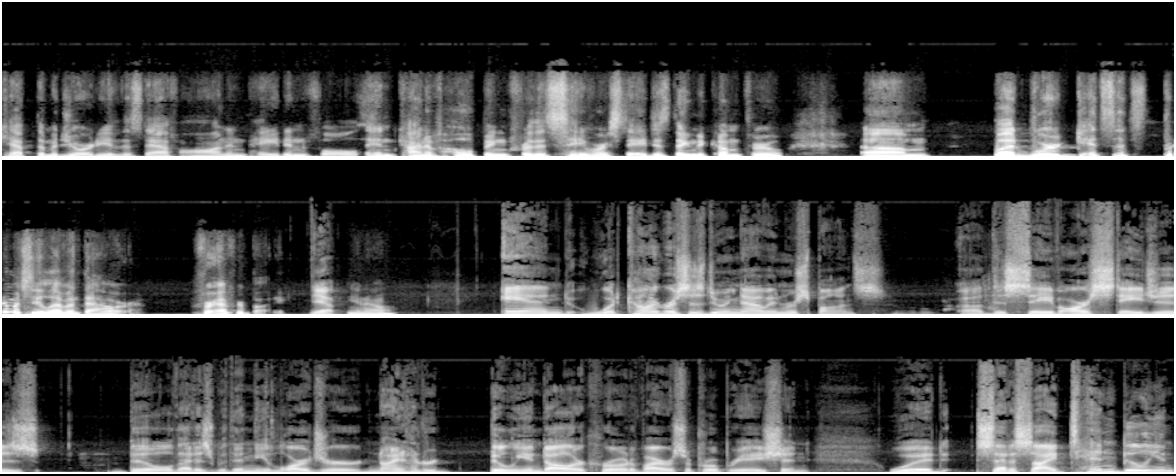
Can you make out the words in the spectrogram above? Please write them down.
kept the majority of the staff on and paid in full and kind of hoping for the save our stages thing to come through um, but we're it's it's pretty much the eleventh hour for everybody. Yep. You know. And what Congress is doing now in response, uh, the Save Our Stages bill that is within the larger $900 billion dollar coronavirus appropriation, would set aside $10 billion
